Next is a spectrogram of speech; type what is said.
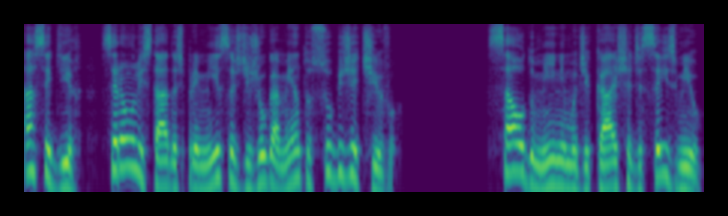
A seguir, serão listadas premissas de julgamento subjetivo. Saldo mínimo de caixa de 6 mil.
